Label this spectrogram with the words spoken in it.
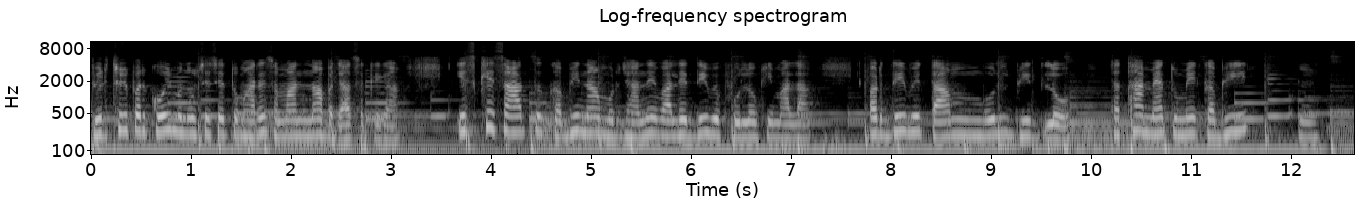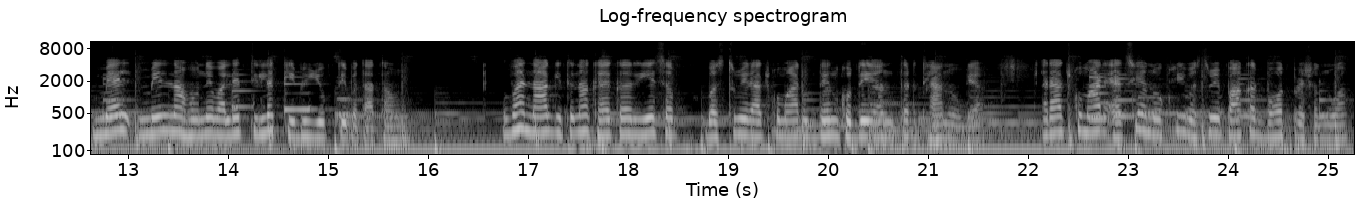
पृथ्वी पर कोई मनुष्य से तुम्हारे समान ना बजा सकेगा। इसके साथ कभी ना मुरझाने वाले दिव्य फूलों की माला और दिव्य तांबुल भी लो, तथा मैं तुम्हें कभी मेल मेल ना होने वाले तिलक की भी युक्ति बताता हूँ। वह नाग इतना कहकर ये सब वस्तुएँ राजकुमार उद्यन को दे अंतर ध्यान हो गया। राजकुमार ऐसी अनोखी वस्तुएँ पाकर बहुत प्रसन्न हुआ।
